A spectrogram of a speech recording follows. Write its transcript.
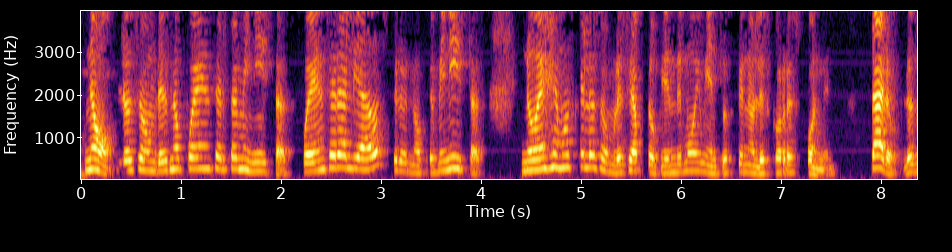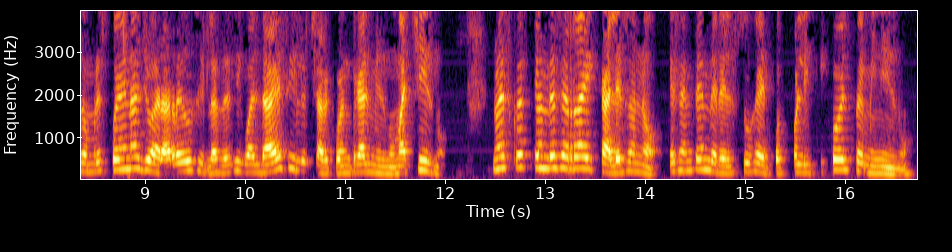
No, los hombres no pueden ser feministas, pueden ser aliados, pero no feministas. No dejemos que los hombres se apropien de movimientos que no les corresponden. Claro, los hombres pueden ayudar a reducir las desigualdades y luchar contra el mismo machismo. No es cuestión de ser radicales o no, es entender el sujeto político del feminismo.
